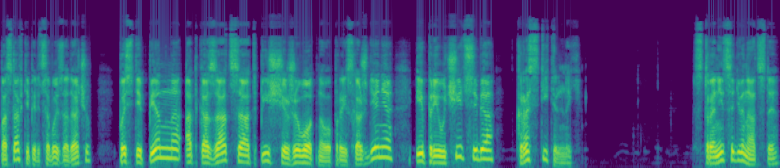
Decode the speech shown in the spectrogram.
Поставьте перед собой задачу постепенно отказаться от пищи животного происхождения и приучить себя к растительной. Страница 12.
